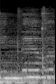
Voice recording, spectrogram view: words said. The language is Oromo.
என்னவோ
